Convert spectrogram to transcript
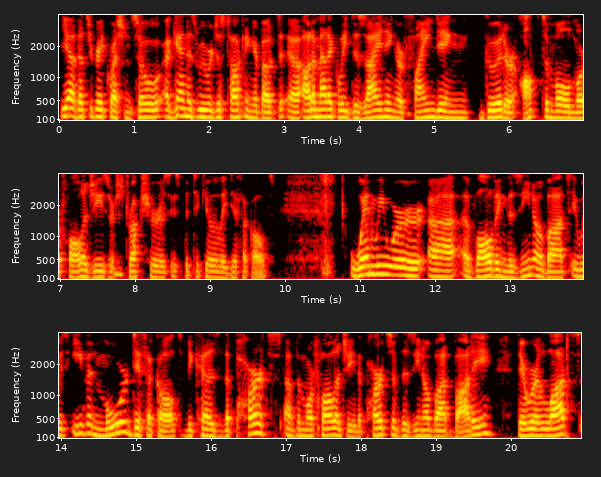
Yeah, that's a great question. So, again, as we were just talking about, uh, automatically designing or finding good or optimal morphologies or structures is particularly difficult. When we were uh, evolving the xenobots, it was even more difficult because the parts of the morphology, the parts of the xenobot body, there were lots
